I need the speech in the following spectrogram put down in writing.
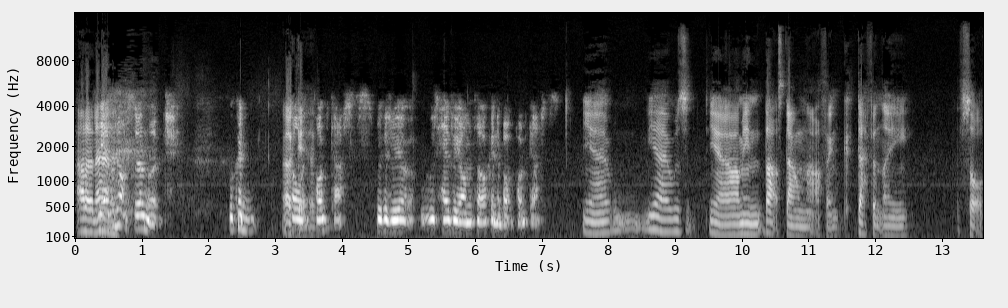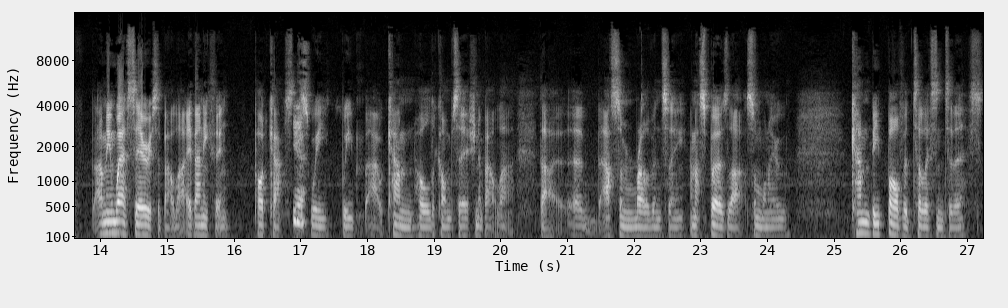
I don't know. Yeah, but not so much. We could call it podcasts because we are, was heavy on talking about podcasts. Yeah, yeah, it was. Yeah, I mean that's down that I think definitely. Sort of. I mean, we're serious about that. If anything, podcasts Yeah. we we can hold a conversation about that that uh, has some relevancy, and I suppose that someone who can be bothered to listen to this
